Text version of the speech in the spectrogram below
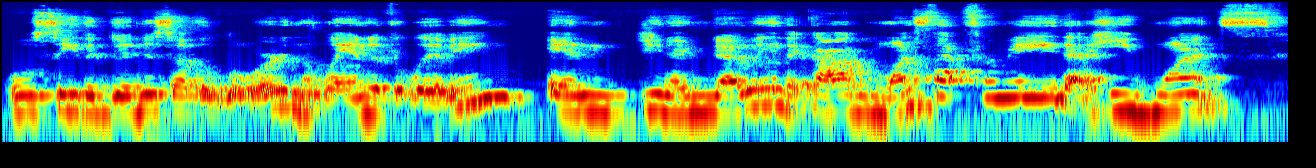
Will see the goodness of the Lord in the land of the living. And, you know, knowing that God wants that for me, that He wants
